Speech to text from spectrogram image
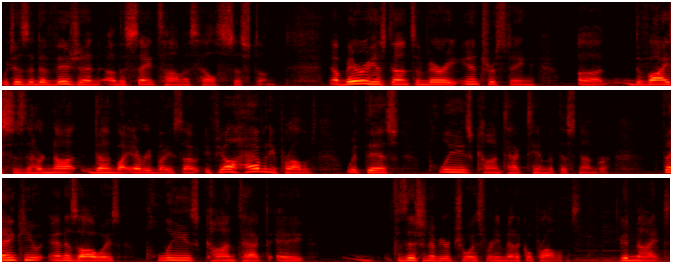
which is a division of the St. Thomas Health System. Now, Barry has done some very interesting uh, devices that are not done by everybody. So, if y'all have any problems with this, please contact him at this number. Thank you, and as always, please contact a physician of your choice for any medical problems. Good night,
